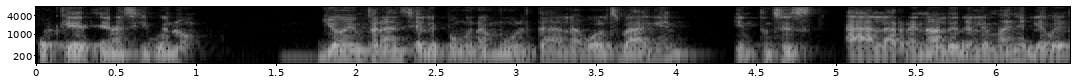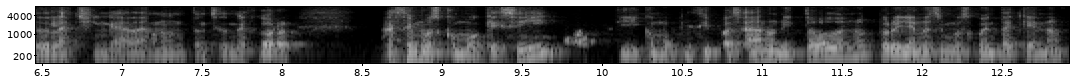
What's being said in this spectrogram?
porque decían así, bueno, yo en Francia le pongo una multa a la Volkswagen y entonces a la Renault en Alemania le va a ir de la chingada, ¿no? Entonces mejor hacemos como que sí y como que sí pasaron y todo, ¿no? Pero ya nos dimos cuenta que no.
